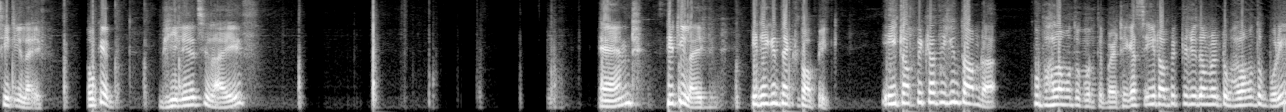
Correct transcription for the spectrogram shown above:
city life okay village life and city life এটা কিন্তু একটা টপিক এই টপিকটাতে কিন্তু আমরা খুব ভালো মতো করতে পারি, ঠিক আছে? এই টপিকটা যদি আমরা একটু ভালো মতো পড়ি,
